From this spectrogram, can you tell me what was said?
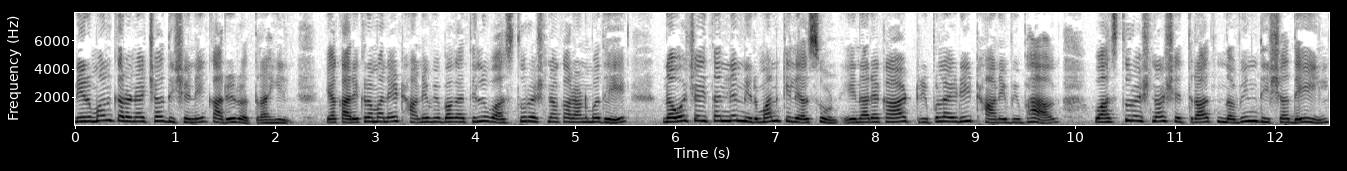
निर्माण करण्याच्या दिशेने कार्यरत राहील. या कार्यक्रमाने ठाणे विभागातील वास्तुरचनाकारांमध्ये नवचैतन्य निर्माण केले असून येणाऱ्या काळात ट्रिपल आय डी ठाणे विभाग वास्तुरचना क्षेत्रात नवीन दिशा देईल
